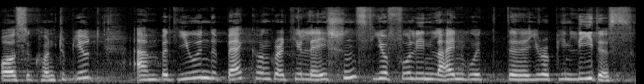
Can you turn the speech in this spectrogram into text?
also contribute. Um, but you in the back, congratulations, you're fully in line with the European leaders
